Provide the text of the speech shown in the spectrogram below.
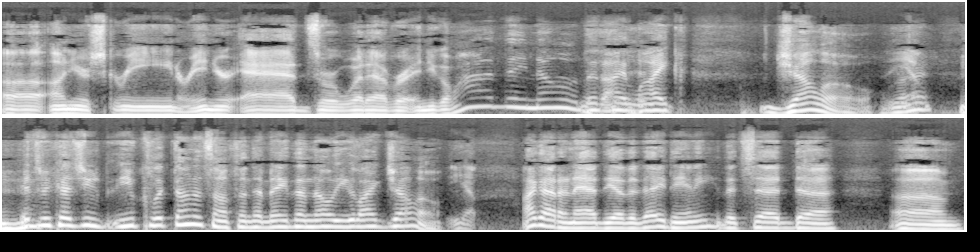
uh, on your screen or in your ads or whatever, and you go, "How did they know that I like Jello. Right? Yep. It's because you you clicked on something that made them know you like Jello. Yep. I got an ad the other day, Danny, that said uh, um,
